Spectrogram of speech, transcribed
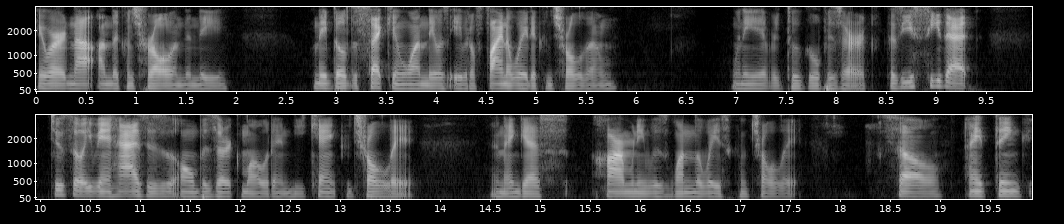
they were not under control and then they when they built the second one they was able to find a way to control them when they ever do go berserk because you see that Juzo even has his own berserk mode and he can't control it. and I guess harmony was one of the ways to control it. So I think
